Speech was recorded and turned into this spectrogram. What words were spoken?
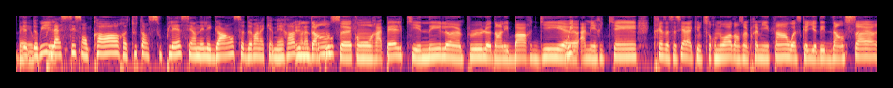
Ben de, de oui. placer son corps tout en souplesse et en élégance devant la caméra. dans Une la danse euh, qu'on rappelle qui est née là, un peu là, dans les bars gays euh, américains, très associés à la culture noire dans un premier temps, où est-ce qu'il y a des danseurs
